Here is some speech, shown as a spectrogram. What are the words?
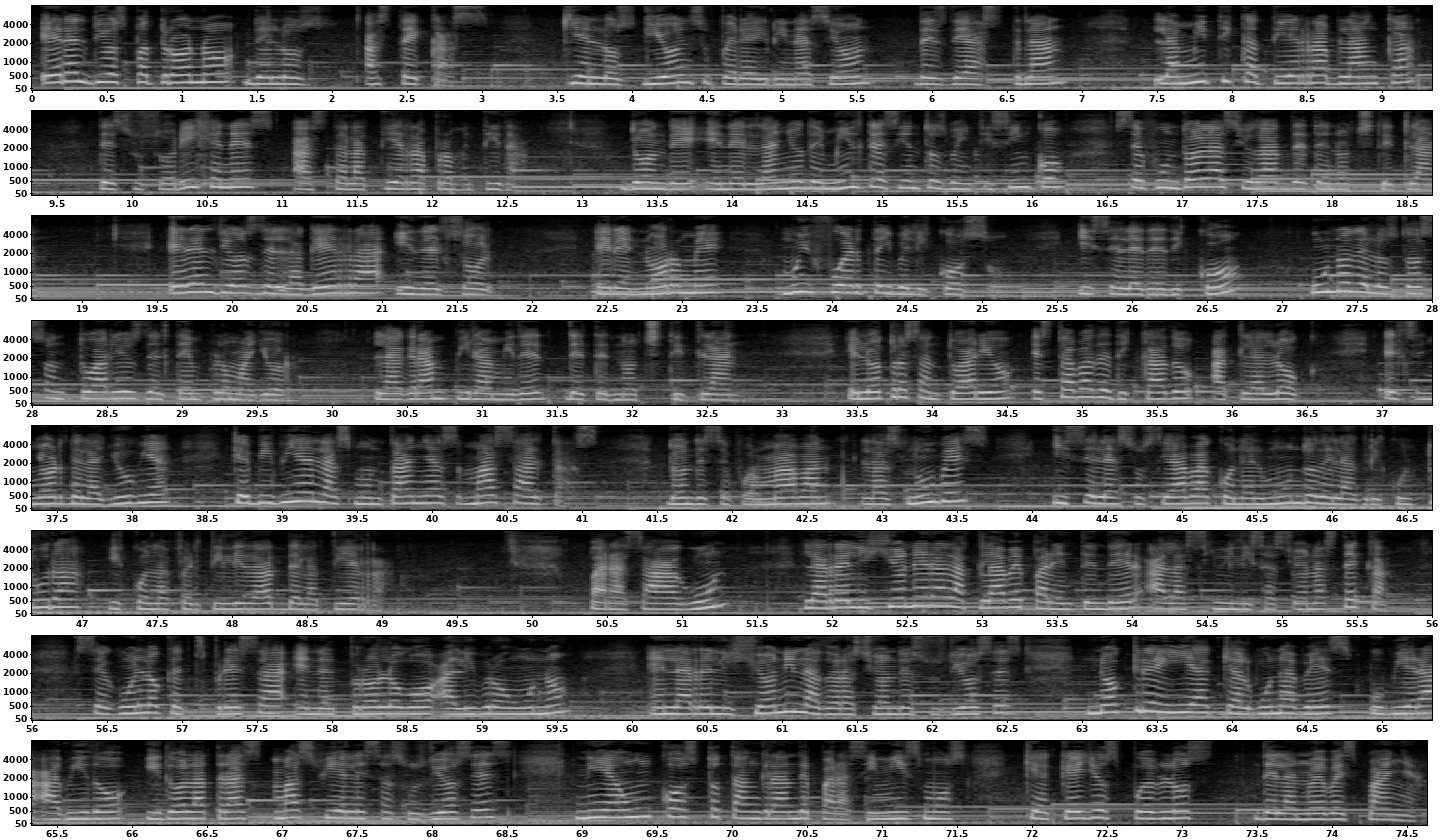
era el dios patrono de los aztecas, quien los guió en su peregrinación desde Aztlán, la mítica tierra blanca de sus orígenes hasta la tierra prometida, donde en el año de 1325 se fundó la ciudad de Tenochtitlán. Era el dios de la guerra y del sol. Era enorme, muy fuerte y belicoso, y se le dedicó uno de los dos santuarios del Templo Mayor, la Gran Pirámide de Tenochtitlán. El otro santuario estaba dedicado a Tlaloc, el señor de la lluvia, que vivía en las montañas más altas, donde se formaban las nubes y se le asociaba con el mundo de la agricultura y con la fertilidad de la tierra. Para Sahagún, la religión era la clave para entender a la civilización azteca. Según lo que expresa en el prólogo al libro 1, en la religión y la adoración de sus dioses, no creía que alguna vez hubiera habido idólatras más fieles a sus dioses, ni a un costo tan grande para sí mismos que aquellos pueblos de la Nueva España.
